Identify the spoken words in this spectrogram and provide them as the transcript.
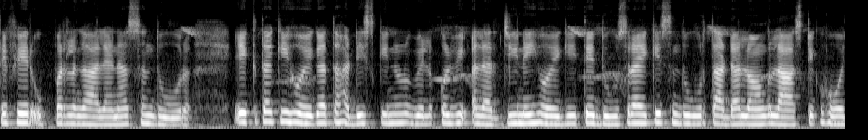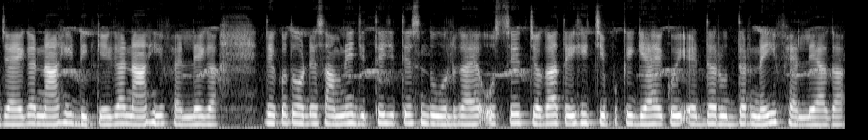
ਤੇ ਫਿਰ ਉੱਪਰ ਲਗਾ ਲੈਣਾ ਸੰਦੂਰ। ਇੱਕ ਤਾਂ ਕੀ ਹੋਏਗਾ, ਤੁਹਾਡੀ ਸਕਿਨ ਨੂੰ ਬਿਲਕੁਲ ਵੀ ਅਲਰਜੀ ਨਹੀਂ ਹੋਏਗੀ ਤੇ ਦੂਸਰਾ ਹੈ ਕਿ ਸੰਦੂਰ ਤੁਹਾਡਾ ਲੌਂਗ ਲਾਸਟਿਕ ਹੋ ਜਾਏਗਾ, ਨਾ ਹੀ ਡਿੱਗੇਗਾ, ਨਾ ਹੀ ਫੈਲੇਗਾ। ਦੇਖੋ, ਤੁਹਾਡੇ ਸਾਹਮਣੇ ਜਿੱਥੇ ਜਿੱਥੇ ਸੰਦੂਰ ਲਗਾਇਆ, ਉਸੇ ਜਗ੍ਹਾ ਤੇ ਹੀ ਚਿਪਕ ਗਿਆ ਹੈ, ਕੋਈ ਇੱਧਰ ਉੱਧਰ ਨਹੀਂ ਫੈਲਿਆਗਾ।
